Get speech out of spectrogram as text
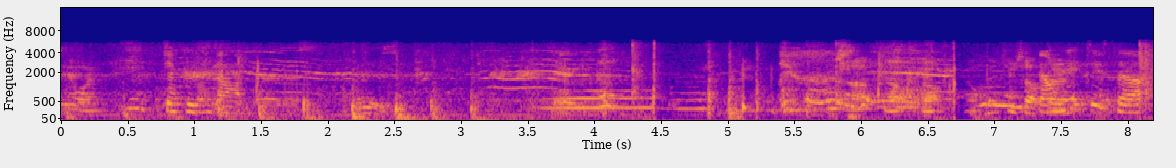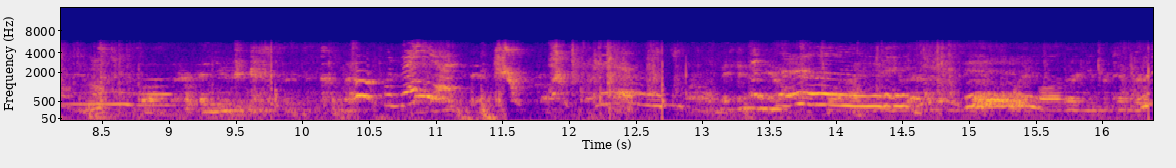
Anyone? Jeffrey, stop. Please. No, no, no. Don't hit yourself Don't there. hit yourself. Father, and you come out. Father, and you pretend that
